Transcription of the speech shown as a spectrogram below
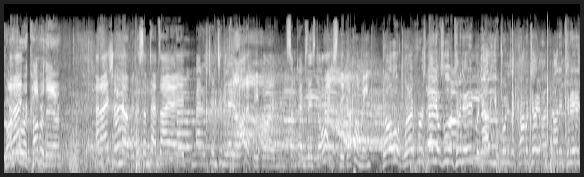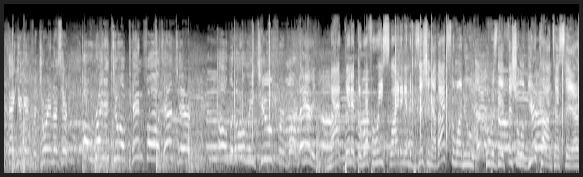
Going And I- for a cover there. And I should know because sometimes I manage to intimidate a lot of people, and sometimes they still like sneak up on me. Well, when I first met you, I was a little intimidated, but now that you've joined us at commentary, I'm not intimidated. Thank you again for joining us here. Oh, right into a pinfall attempt here. Oh, but only two for Von Eerie. Matt Bennett, the referee, sliding into position. Now that's the one who, who was the official of your contest there.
